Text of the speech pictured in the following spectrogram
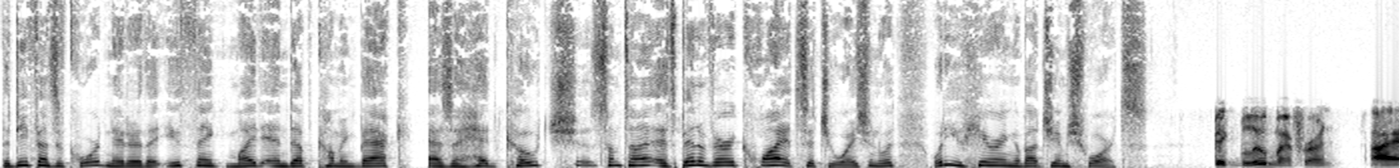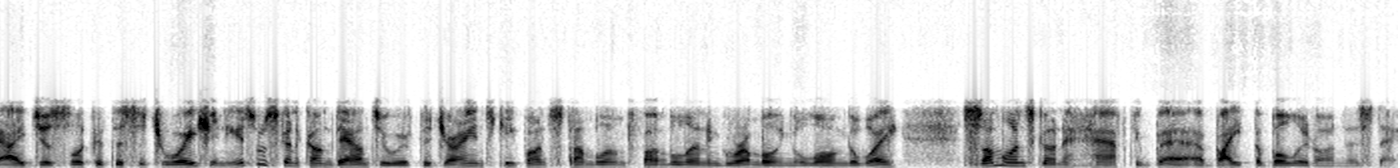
the defensive coordinator that you think might end up coming back as a head coach sometime? It's been a very quiet situation. What what are you hearing about Jim Schwartz? Big Blue, my friend. I, I just look at the situation. Here's what's going to come down to: if the Giants keep on stumbling, fumbling, and grumbling along the way, someone's going to have to b- bite the bullet on this thing.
